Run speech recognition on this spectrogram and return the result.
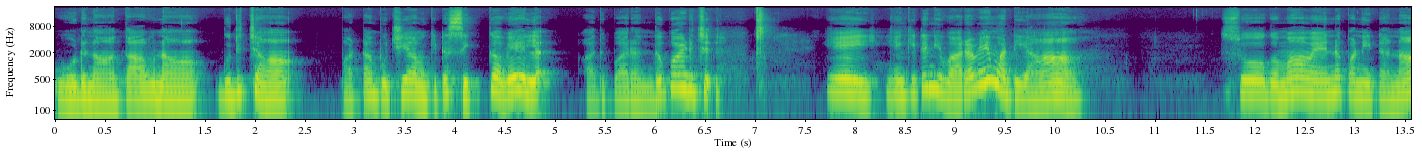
ஓடுனான் தாவுனான் குதிச்சான். பட்டாம்பூச்சி அவன்கிட்ட சிக்கவே இல்லை. அது பறந்து போயிடுச்சு. ஏய் என்கிட்ட நீ வரவே மாட்டியா? சோகமாக அவன் என்ன பண்ணிட்டான்னா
